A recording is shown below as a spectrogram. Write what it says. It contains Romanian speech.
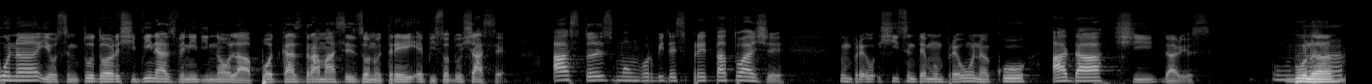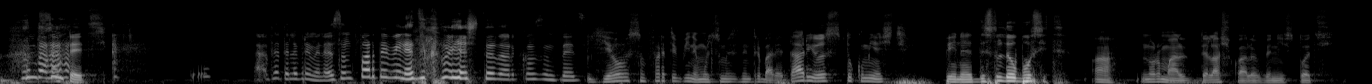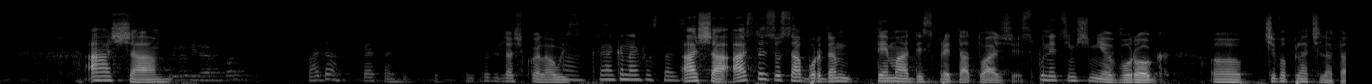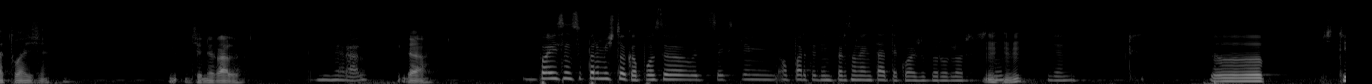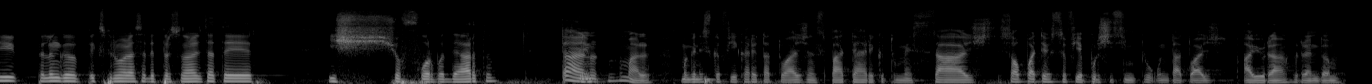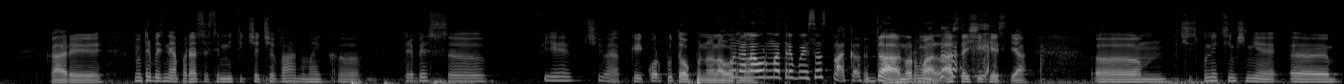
Bună, eu sunt Tudor și bine ați venit din nou la Podcast Drama sezonul 3, episodul 6. Astăzi vom vorbi despre tatuaje împreu- și suntem împreună cu Ada și Darius. Bună. Cum sunteți? A, Fetele primele, sunt foarte bine. Tu cum ești, Tudor? Cum sunteți? Eu sunt foarte bine, mulțumesc de întrebare. Darius, tu cum ești? Bine, destul de obosit. Ah, normal, de la școală veniți toți. Așa. Ba da, pe asta am zis, că suntem toți de la școală, auzi. Ah, credeam că n-ai fost azi. Așa, astăzi o să abordăm tema despre tatuaje. Spuneți-mi și mie, vă rog, uh, ce vă place la tatuaje? General, În general. da. Băi, sunt super mișto că poți să îți exprimi o parte din personalitate cu ajutorul lor, știi? Mhm. Gen, Uh, știi, pe lângă exprimarea asta de personalitate, e și o formă de artă. Da, Știi? no- normal. Mă gândesc că fiecare tatuaj în spate are câte un mesaj sau poate să fie pur și simplu un tatuaj aiurea, random, care nu trebuie neapărat să semnifice ceva, numai că trebuie să fie ceva, că e corpul tău până la urmă. Până la urmă trebuie să-ți placă. Da, normal, asta e și chestia. Um, și spuneți-mi și mie, uh,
